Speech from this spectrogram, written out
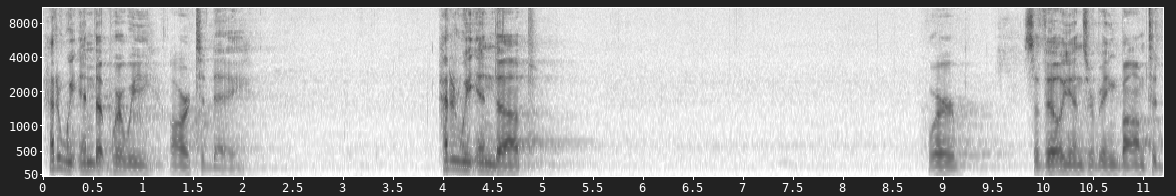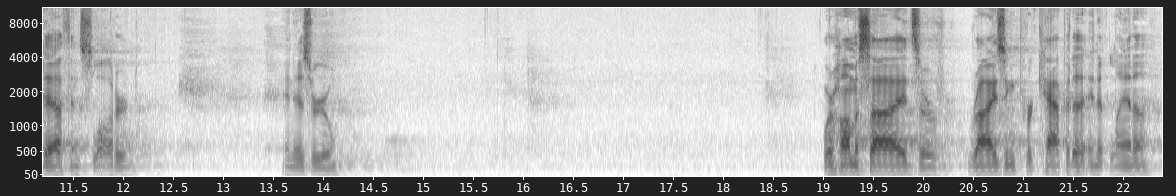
How did we end up where we are today? How did we end up where civilians are being bombed to death and slaughtered in Israel? Where homicides are rising per capita in Atlanta?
